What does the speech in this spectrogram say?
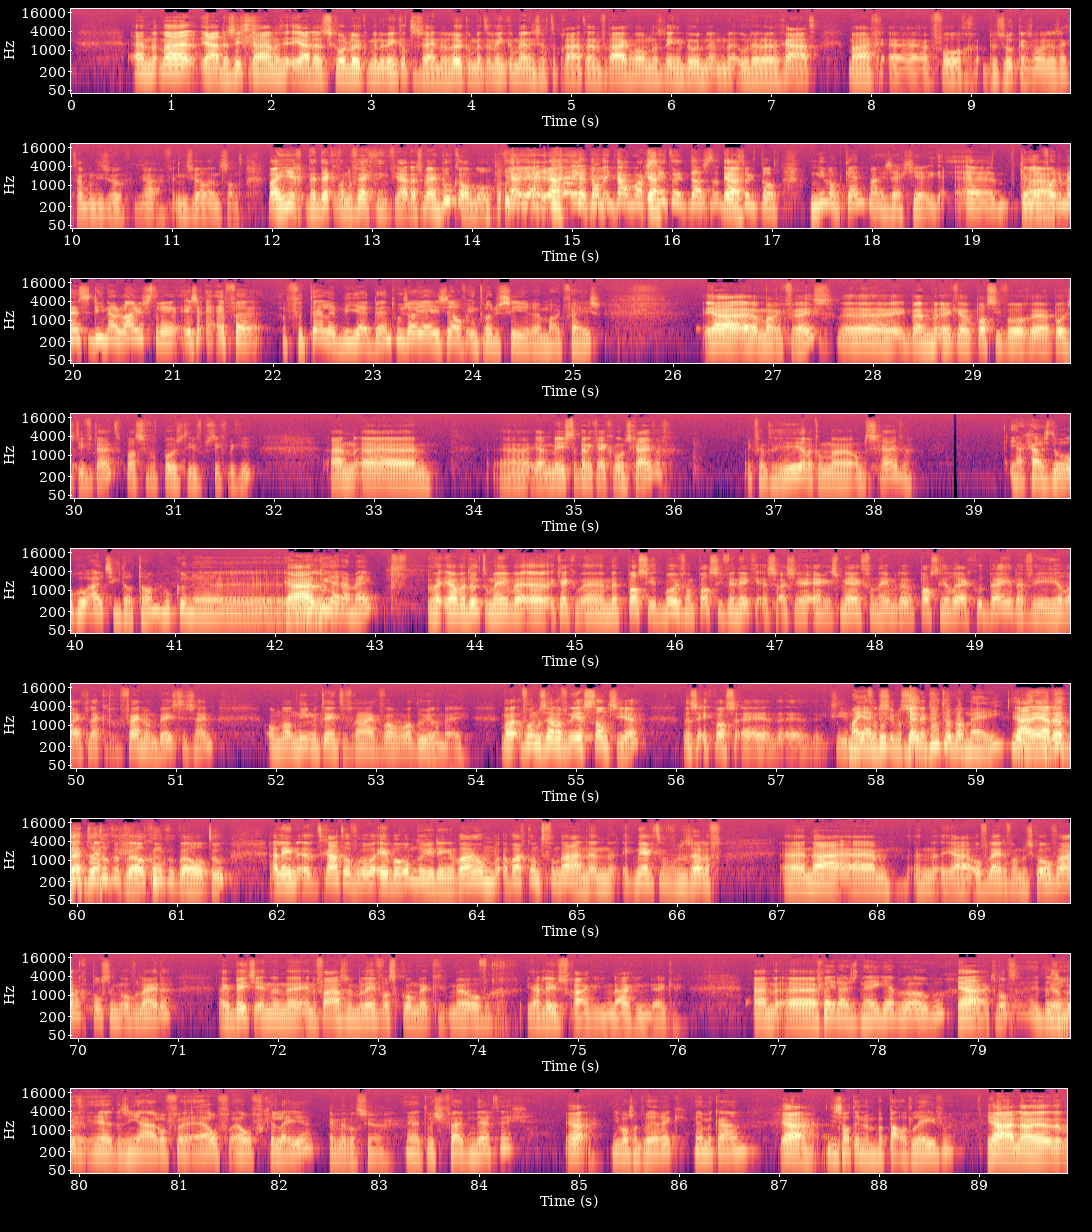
En, maar ja, dan zit je daar en ja, dat is gewoon leuk om in de winkel te zijn. En leuk om met de winkelmanager te praten en vragen waarom dat dingen doen en hoe dat gaat. Maar uh, voor bezoek en zo, dat is echt helemaal niet zo, ja, vind ik niet zo interessant. Maar hier bij Dekker van de Vecht denk ik, ja, dat is mijn boekhandel. Ja, ja, ja. dat ik daar mag zitten, dat is, dat is toch tof. Niemand kent mij, zeg je. Uh, kun je voor de mensen die nou luisteren, eens even vertellen wie jij bent? Hoe zou jij jezelf introduceren, Mark Vees? Ja, uh, Mark Vrees. ik, ben, ik heb een passie voor positiviteit, passie voor positieve psychologie. En ehm, ja, het meeste ben ik eigenlijk gewoon schrijver. Ik vind het heerlijk om, uh, om te schrijven. Ja, ga eens door. Hoe uitziet dat dan? Hoe kunnen, uh, ja, wat doe jij daarmee? Ja, wat doe ik ermee? Uh, kijk, met passie, het mooie van passie vind ik, is als je ergens merkt van nee, maar dat past heel erg goed bij je, daar vind je heel erg lekker, fijn om bezig te zijn, om dan niet meteen te vragen van wat doe je ermee? Maar voor mezelf in eerste instantie, hè? Dus ik was. ik zie maar jij, doet, jij doet er wel mee. Ja, ja dat, dat, dat, doe ik ook wel. Kom ik ook wel toe. Alleen het gaat over waarom doe je dingen? Waarom, waar komt het vandaan? En ik merkte voor mezelf uh, na um, een ja, overlijden van mijn schoonvader, plotseling overlijden. Dat ik een beetje in een, uh, in een fase in mijn leven was gekomen dat ik me over ja, levensvragen ging, na ging denken. En, uh, eh, 2009 hebben we over. Ja, klopt. dat, is een, ja, dat is een jaar of elf, elf geleden. Inmiddels, ja. Ja, toen was je 35. Ja. Je was aan het werk, neem ik aan. Ja. Je zat in een bepaald leven. Ja, nou,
